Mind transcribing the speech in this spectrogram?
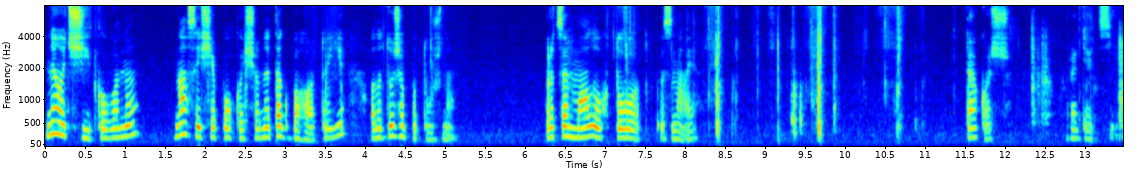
неочікувано, в нас іще поки що не так багато є, але дуже потужна. Про це мало хто знає. Також радіаційна.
